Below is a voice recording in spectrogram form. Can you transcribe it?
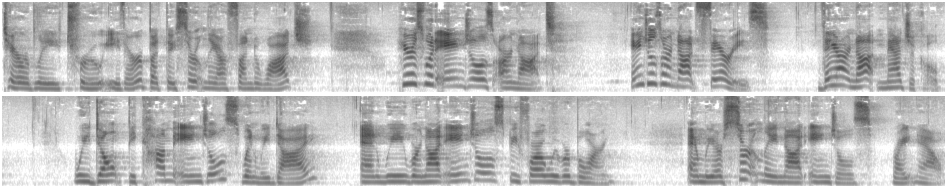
terribly true either, but they certainly are fun to watch. Here's what angels are not angels are not fairies, they are not magical. We don't become angels when we die, and we were not angels before we were born. And we are certainly not angels right now.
